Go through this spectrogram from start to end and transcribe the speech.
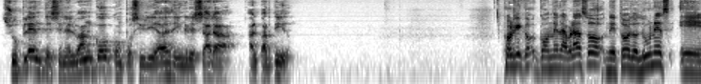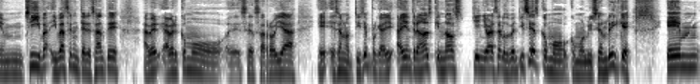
suplentes en el banco con posibilidades de ingresar al partido. Jorge, con el abrazo de todos los lunes, em, sí, y va a ser interesante a ver, a ver cómo eh, se desarrolla eh, esa noticia, porque hay, entrenadores que no quieren llevarse a los 26, como, como Luis Enrique. Em,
